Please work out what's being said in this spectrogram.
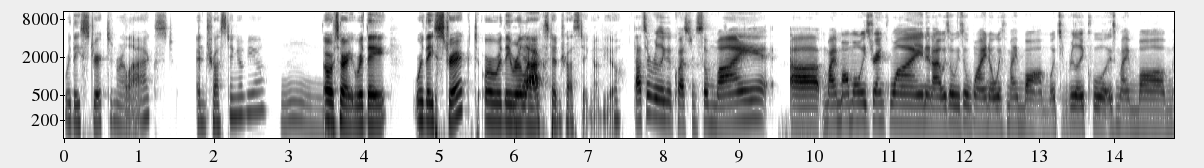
Were they strict and relaxed and trusting of you? Mm. Oh, sorry, were they were they strict or were they relaxed and trusting of you? That's a really good question. So my uh, my mom always drank wine, and I was always a wino with my mom. What's really cool is my mom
